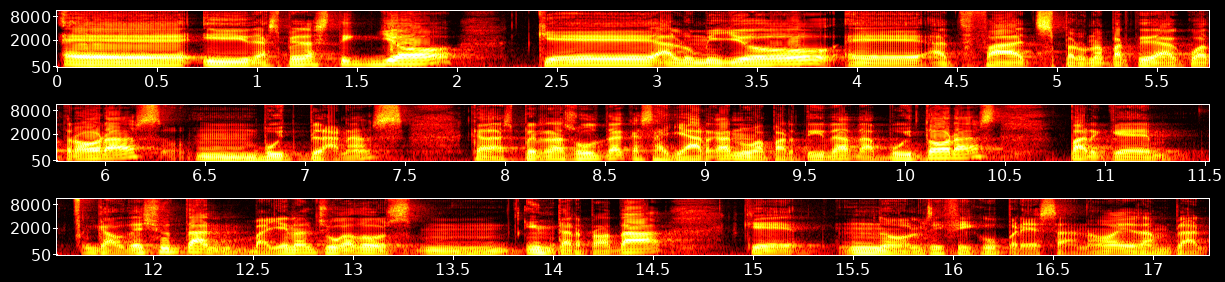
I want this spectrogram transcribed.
Eh, I després estic jo, que a lo millor eh, et faig per una partida de 4 hores 8 planes, que després resulta que s'allarguen una partida de 8 hores perquè gaudeixo tant veient els jugadors mm, interpretar que no els hi fico pressa, no? És en plan,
